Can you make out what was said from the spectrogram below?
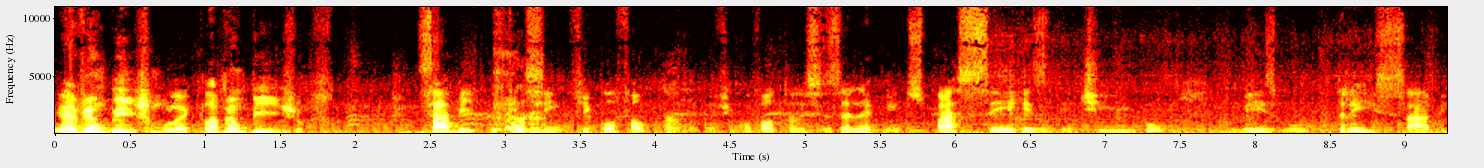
Lá vem um bicho, moleque, lá vem um bicho. Sabe? Então assim, ficou faltando, né? ficou faltando esses elementos pra ser Resident Evil mesmo 3, sabe?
